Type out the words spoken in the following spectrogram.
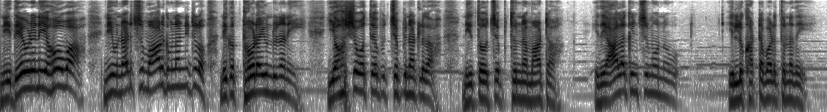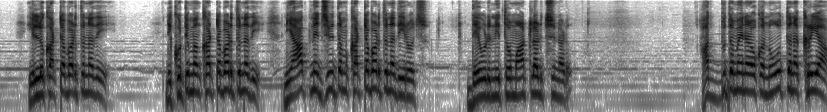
నీ దేవుడని యహోవా నీవు నడుచు మార్గములన్నిటిలో నీకు తోడై ఉండునని యహోశవతో చెప్పినట్లుగా నీతో చెప్తున్న మాట ఇది ఆలకించుము నువ్వు. ఇల్లు కట్టబడుతున్నది. ఇల్లు కట్టబడుతున్నది. నీ కుటుంబం కట్టబడుతున్నది. నీ ఆత్మీయ జీవితం కట్టబడుతున్నది ఈరోజు. దేవుడు నీతో మాట్లాడుచున్నాడు. అద్భుతమైన ఒక నూతన క్రియ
